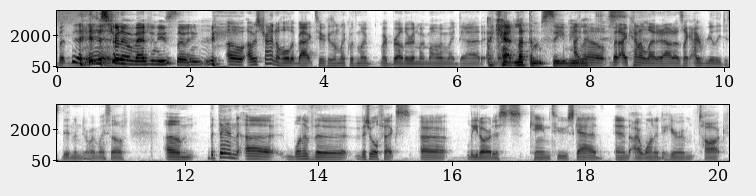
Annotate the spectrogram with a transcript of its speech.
but just trying to imagine you so angry. Oh, I was trying to hold it back too because I'm like with my my brother and my mom and my dad. I and, like, can't let them see me. I like know, this. but I kind of let it out. I was like, I really just didn't enjoy myself. Um, but then uh, one of the visual effects uh, lead artists came to SCAD, and I wanted to hear him talk.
